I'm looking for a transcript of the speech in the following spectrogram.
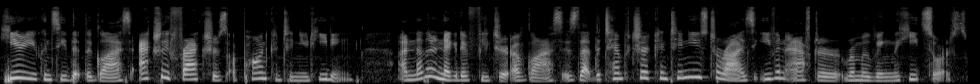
Here you can see that the glass actually fractures upon continued heating. Another negative feature of glass is that the temperature continues to rise even after removing the heat source.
